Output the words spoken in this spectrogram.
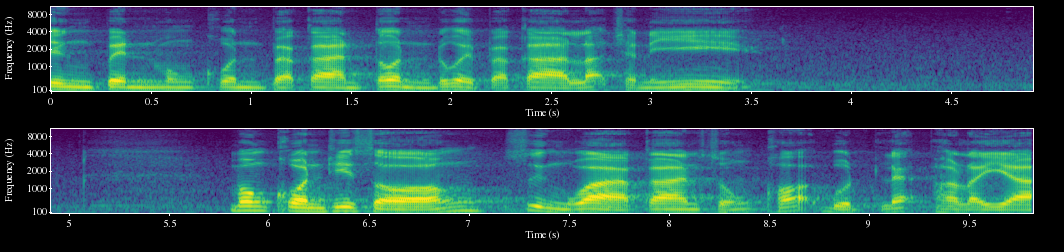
จึงเป็นมงคลประการต้นด้วยประการละชนีมงคลที่สองซึ่งว่าการสงเคราะห์บุตรและภรรยา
